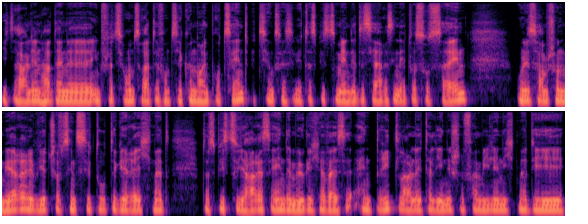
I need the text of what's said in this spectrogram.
Italien hat eine Inflationsrate von circa 9 Prozent, beziehungsweise wird das bis zum Ende des Jahres in etwa so sein. Und es haben schon mehrere Wirtschaftsinstitute gerechnet, dass bis zu Jahresende möglicherweise ein Drittel aller italienischen Familien nicht mehr die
